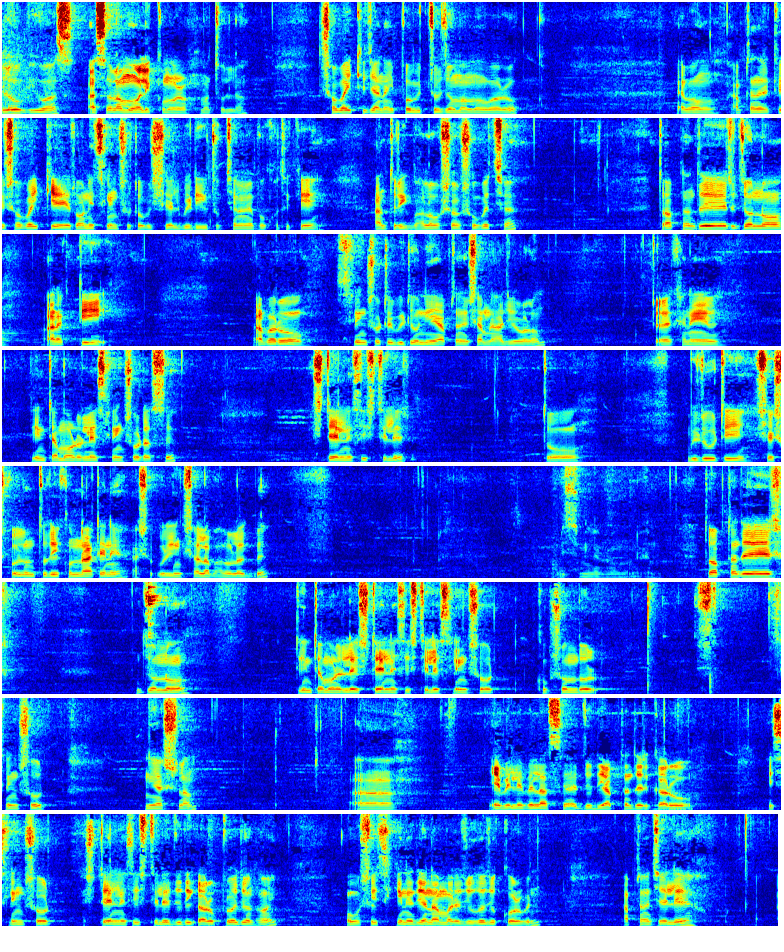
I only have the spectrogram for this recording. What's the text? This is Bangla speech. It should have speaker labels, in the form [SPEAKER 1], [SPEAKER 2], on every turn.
[SPEAKER 1] হ্যালো ভিওয়াস আসসালামু আলাইকুম রহমতুল্লাহ সবাইকে জানাই পবিত্র জমা মোবারক। এবং আপনাদেরকে সবাইকে Roni slingshot official BD YouTube চ্যানেলের পক্ষ থেকে আন্তরিক ভালোবাসা ও শুভেচ্ছা। তো আপনাদের জন্য আরেকটি আবারও স্লিংশটের ভিডিও নিয়ে আপনাদের সামনে হাজির হলাম। তো এখানে তিনটা মডেলের স্লিংশট আছে স্টেনলেস স্টিলের। তো ভিডিওটি শেষ পর্যন্ত দেখুন না টেনে আশা করি ইনশাল্লাহ ভালো লাগবে। তো আপনাদের জন্য তিনটা মডেলের স্টেনলেস স্টিলের স্লিংশট খুব সুন্দর স্লিংশট নিয়ে আসলাম। অ্যাভেলেবেল আছে। যদি আপনাদের কারও স্লিংশট স্টেনলেস স্টিলের যদি কারও প্রয়োজন হয়, অবশ্যই স্ক্রিনে দেওয়া নাম্বারে যোগাযোগ করবেন। আপনারা চাইলে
